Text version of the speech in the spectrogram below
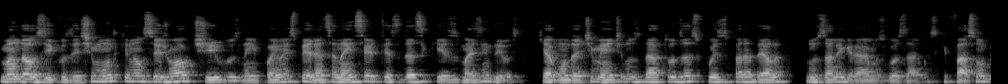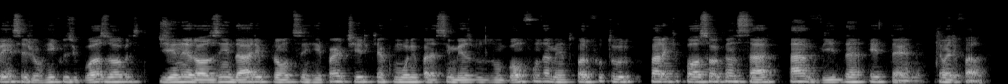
Manda aos ricos deste mundo que não sejam altivos, nem ponham a esperança na incerteza das riquezas, mas em Deus, que abundantemente nos dá todas as coisas para dela nos alegrarmos, gozarmos. Que façam bem, sejam ricos de boas obras, generosos em dar e prontos em repartir, que acumulem para si mesmos um bom fundamento para o futuro, para que possam alcançar a vida eterna. Então ele fala,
